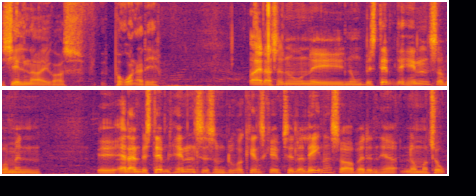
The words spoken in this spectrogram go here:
sjældnere, ikke også, på grund af det. Og er der så nogle, øh, nogle bestemte hændelser, mm. hvor man... Øh, er der en bestemt hændelse, som du har kendskab til, der læner sig op af den her nummer to?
